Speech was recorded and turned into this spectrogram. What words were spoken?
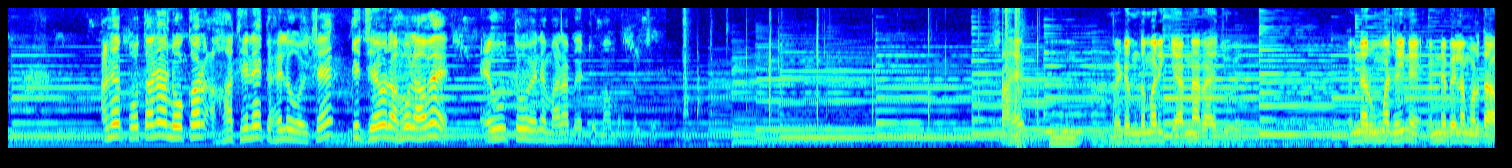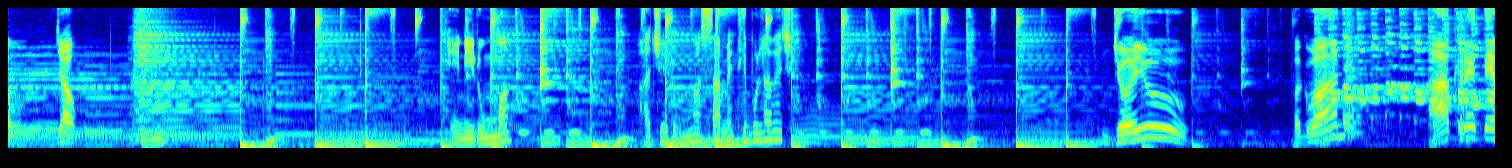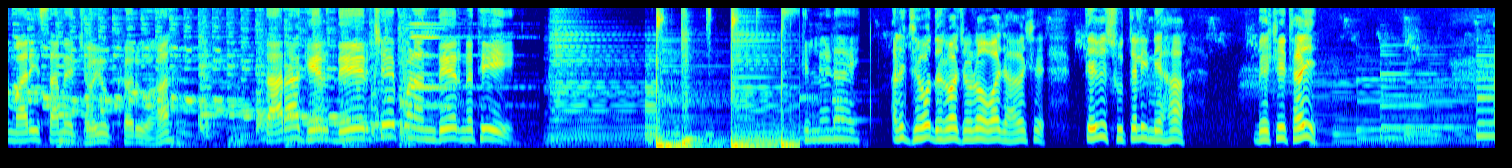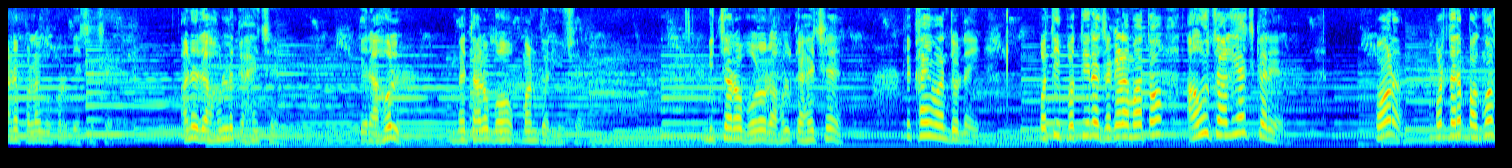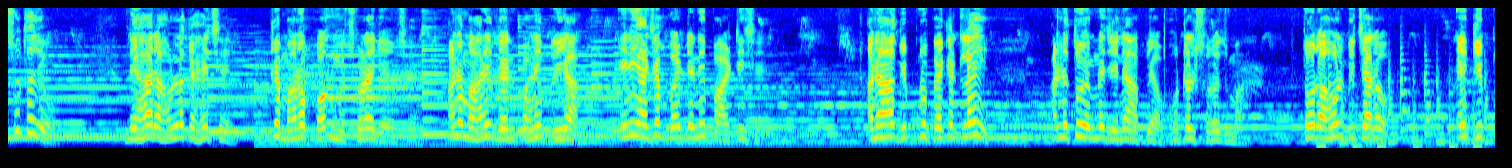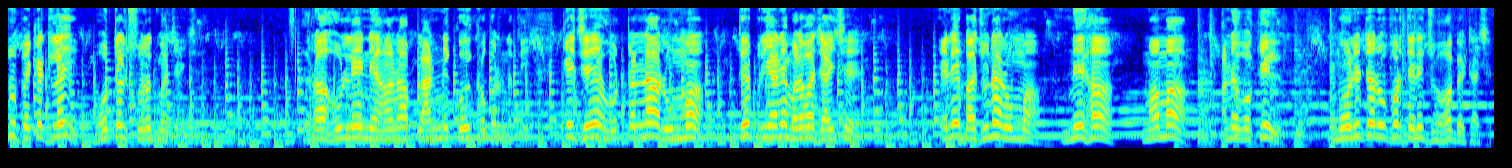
અને પોતાના નોકર હાથીને કહેલું હોય છે કે જેવો રાહુલ આવે એવું તો એને મારા બેડરૂમમાં મોકલશે સાહેબ મેડમ તમારી ક્યારના રાહ જોવે? એમના રૂમમાં જઈને એમને પહેલા મળતા આવો. જાઓ. એની રૂમમાં આજે રૂમમાં સામેથી બોલાવે છે? જોયું. ભગવાન આખરે તે મારી સામે જોયું ખરું હા? તારા ઘેર દેર છે પણ અંધેર નથી. કે લડાઈ અને જેવો દરવાજાનો અવાજ આવે છે, તેવી સૂતેલી નેહા બેઠી થઈ અને પલંગ ઉપર બેસે છે. અને રાહુલને કહે છે કે, રાહુલ, મેં તારું બહુ અપમાન કર્યું છે. બિચારો ભોળો રાહુલ કહે છે કે, કંઈ વાંધો નહીં. પતિ પતિના ઝઘડામાં તો આવું ચાલ્યા જ કરે. પણ પણ તારે પગમાં શું થયું? નેહા રાહુલને કહે છે કે, મારો પગ મચકોડાઈ ગયો છે અને મારી બેનપણી પ્રિયા એની આજે બર્થડેની પાર્ટી છે. અને આ ગિફ્ટનું પેકેટ લઈ અને તું એમને જઈને આપ્યા હોટલ સુરજમાં. તો રાહુલ બિચારો એ ગિફ્ટનું પેકેટ લઈ હોટલ સુરજમાં જાય છે. રાહુલને નેહાના પ્લાનની કોઈ ખબર નથી કે જે હોટલના રૂમમાં તે પ્રિયાને મળવા જાય છે. એને બાજુના રૂમમાં નેહા, મામા અને વકીલ મોનિટર ઉપર તેને જોવા બેઠા છે.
